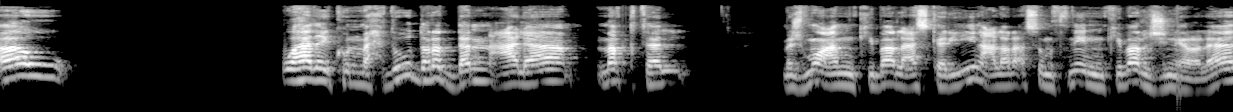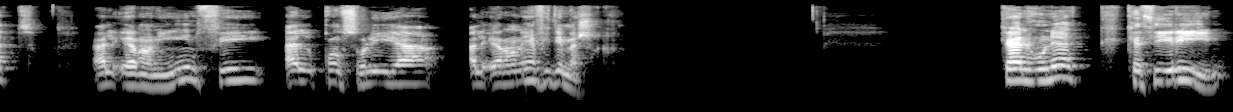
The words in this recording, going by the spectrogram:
أو وهذا يكون محدود ردا على مقتل مجموعة من كبار العسكريين على رأسهم اثنين من كبار الجنرالات الإيرانيين في القنصلية الإيرانية في دمشق. كان هناك كثيرين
